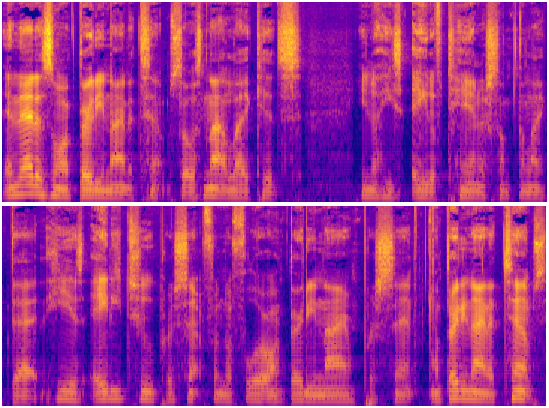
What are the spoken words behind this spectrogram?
and that is on 39 attempts. So it's not like it's you know, he's 8 of 10 or something like that. He is 82% from the floor on 39% on 39 attempts.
